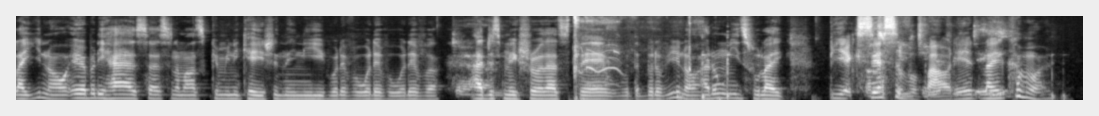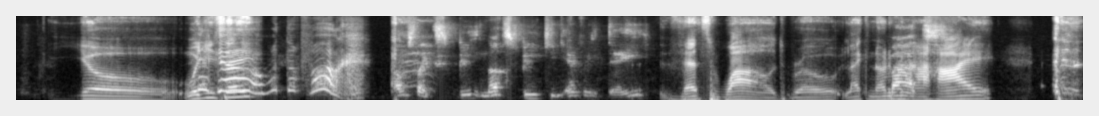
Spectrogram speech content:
like you know, everybody has certain amounts of communication they need, whatever, whatever, whatever. I just make sure that's there with a bit of, you know, I don't need to like be excessive about it. Like, come on. Yo, what you say? What the fuck? I was like, speak, not speaking every day. That's wild, bro. Like not even a hi. Even-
